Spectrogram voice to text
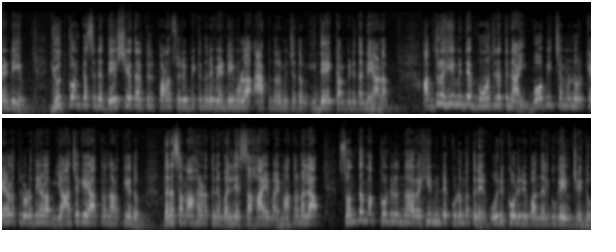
വേണ്ടിയും യൂത്ത് കോൺഗ്രസിന് ദേശീയ തലത്തിൽ പണം സ്വരൂപിക്കുന്നതിന് വേണ്ടിയുമുള്ള ആപ്പ് നിർമ്മിച്ചതും ഇതേ കമ്പനി തന്നെയാണ്. അബ്ദുറഹീമിന്റെ മോചനത്തിനായി ബോബി ചെമ്മണ്ണൂർ കേരളത്തിലുടനീളം യാചകയാത്ര നടത്തിയതും ധനസമാഹരണത്തിന് വലിയ സഹായമായി. മാത്രമല്ല സ്വന്തം അക്കൗണ്ടിൽ നിന്ന് റഹീമിന്റെ കുടുംബത്തിന് ഒരു കോടി രൂപ നൽകുകയും ചെയ്തു.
